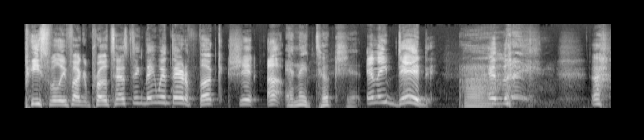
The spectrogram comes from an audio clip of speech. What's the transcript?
peacefully fucking protesting. They went there to fuck shit up. and they took shit. And they did. Ah. and like,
